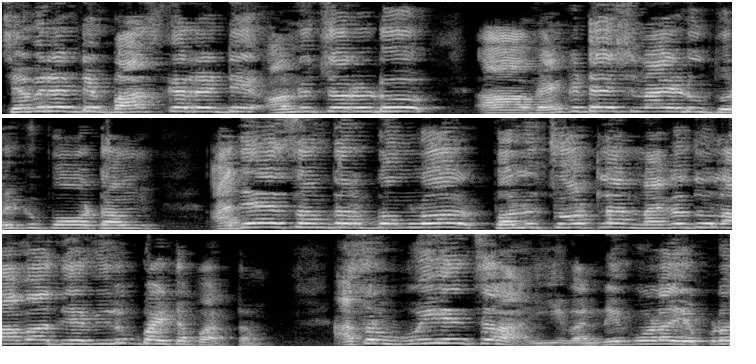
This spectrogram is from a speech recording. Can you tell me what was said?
చెవిరెడ్డి భాస్కర్ రెడ్డి అనుచరుడు ఆ వెంకటేష్ నాయుడు దొరికిపోవటం అదే సందర్భంలో పలు చోట్ల నగదు లావాదేవీలు బయటపడటం. అసలు ఊహించలా. ఇవన్నీ కూడా ఎప్పుడో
